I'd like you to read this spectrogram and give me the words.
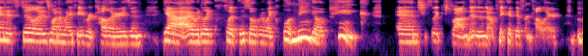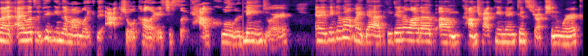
and it still is one of my favorite colors. And yeah, I would like flip this over like flamingo pink. And she's like, Chavonn, no, no, no, pick a different color. But I wasn't picking them on like the actual color. It's just like how cool the names were. And I think about my dad. He did a lot of um, contracting and construction work,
